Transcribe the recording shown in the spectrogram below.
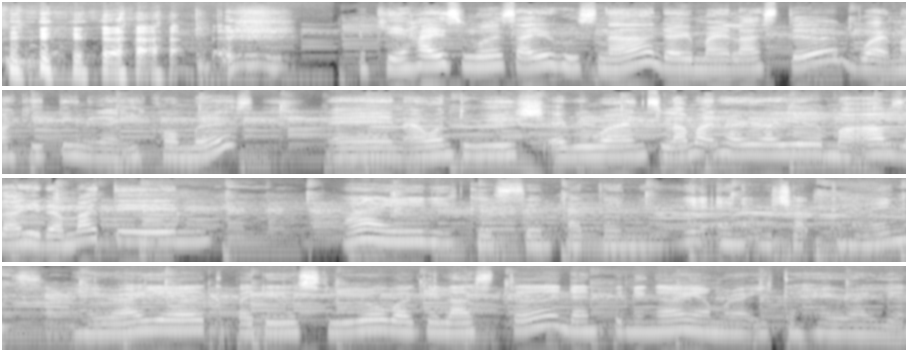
Okay, hi semua. Saya Husna dari My Luster buat marketing dengan e-commerce and I want to wish everyone selamat Hari Raya. Maaf zahir dan batin. Hai, di kesempatan ini saya nak ucapkan Hari Raya kepada seluruh warga Luster dan pendengar yang meraihkan Hari Raya.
